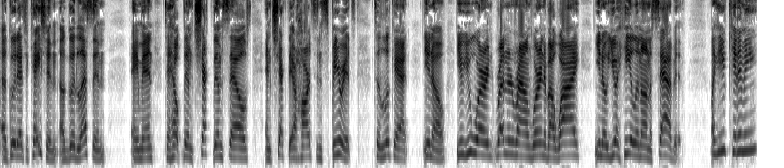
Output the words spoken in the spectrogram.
a good education, a good lesson, amen, to help them check themselves and check their hearts and spirits to look at, you know, you you were running around worrying about why, you know, you're healing on a Sabbath. Like, are you kidding me?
